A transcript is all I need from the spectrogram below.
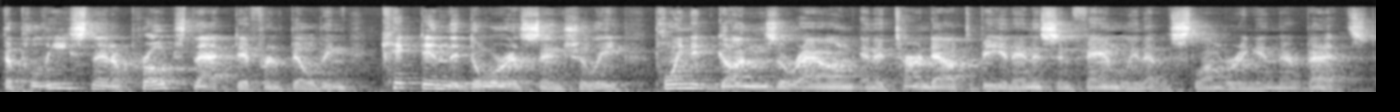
The police then approached that different building kicked in the door essentially pointed guns around and it turned out to be an innocent family that was slumbering in their beds.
